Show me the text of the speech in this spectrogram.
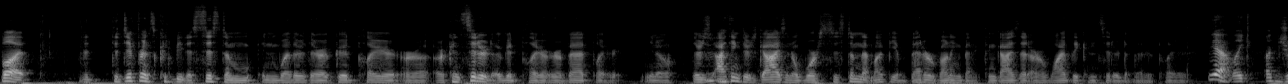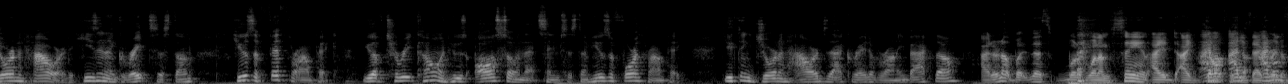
but the, the difference could be the system in whether they're a good player or a, or considered a good player or a bad player. You know, there's mm-hmm. I think there's guys in a worse system that might be a better running back than guys that are widely considered a better player. Yeah, like a Jordan Howard. He's in a great system. He was a fifth round pick. You have Tarik Cohen, who's also in that same system. He was a fourth round pick. Do you think Jordan Howard's that great of a running back, though? I don't know, but that's what, what I'm saying. I, I don't I think don't. I he's that I great don't of a think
